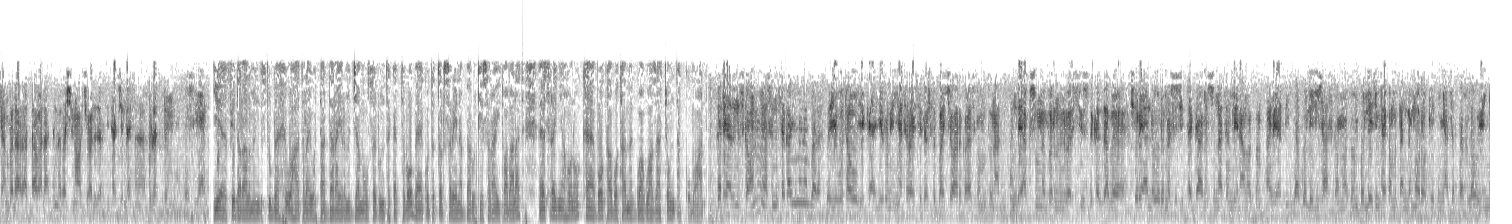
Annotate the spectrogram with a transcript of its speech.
ሻምበል አራት አባላትን ረሽነዋቸዋል። እዛ ፊታችን ላይ ሁለት ደግሞ ቆስለዋል። የፌዴራል መንግስቱ በህወሀት ላይ ወታደራዊ እርምጃ መውሰዱን ተከትሎ በቁጥጥር ስር የነበሩት የሰራዊቱ አባላት እስረኛ ሆኖ ከቦታ ቦታ መጓጓዛቸውን ጠቁመዋል። ከተያዝን እስካሁንም ያው ስንሰቃይ ነበረ። በየቦታው እየቀያየሩን የኛ ሰራዊት ሲደርስባቸው አርቀው ያስቀምጡናል። እንደ አክሱም ነበርን ዩኒቨርሲቲ ውስጥ። ከዛ በሽሬ ያለው ወደ እነሱ ሲጠጋ እነሱና ተንቤን አመጡን። አብይ አዲ እዛ ኮሌጅ አስቀመጡን። ኮሌጅም ተቀምጠን ደግሞ ሮኬት እኛ ስር ተክለው የእኛ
